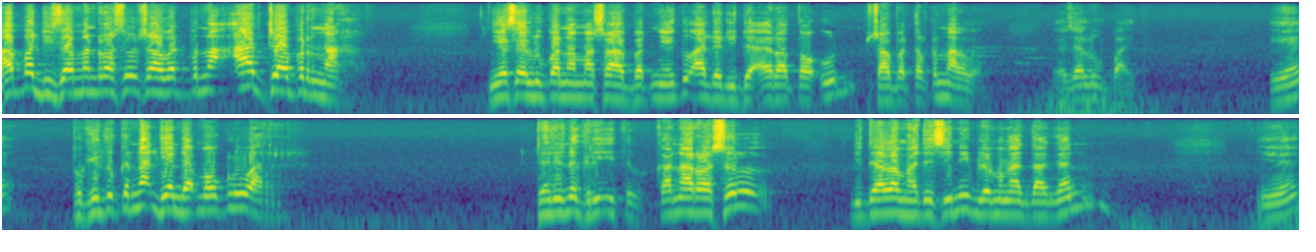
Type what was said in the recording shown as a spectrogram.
Apa di zaman Rasul sahabat pernah? Ada pernah. Ya saya lupa nama sahabatnya itu ada di daerah taun sahabat terkenal. Ya saya lupa itu. Ya Begitu kena dia tidak mau keluar dari negeri itu. Karena Rasul di dalam hadis ini beliau mengatakan ya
